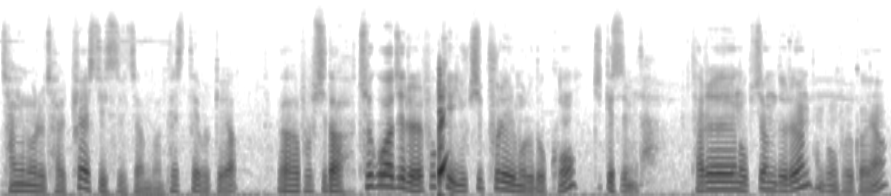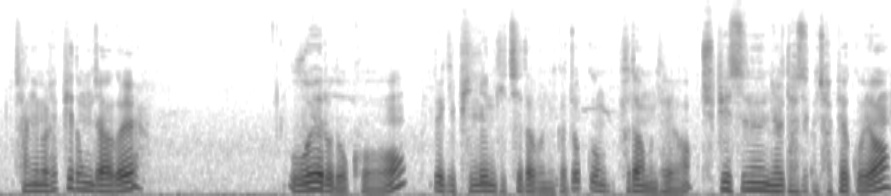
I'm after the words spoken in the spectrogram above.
장애물을 잘 피할 수 있을지 한번 테스트 해볼게요. 아, 봅시다. 최고 화질을 4K 60프레임으로 놓고 찍겠습니다. 다른 옵션들은 한번 볼까요? 장애물 회피 동작을 우회로 놓고 또 이렇게 빌린 기체다 보니까 조금 부담은 돼요. GPS는 15건 잡혔고요.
